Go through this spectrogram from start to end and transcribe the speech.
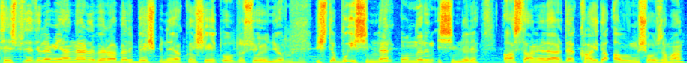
Tespit edilemeyenlerle beraber 5000'e yakın şehit olduğu söyleniyor. İşte bu isimler onların isimleri. Hastanelerde kayda alınmış o zaman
